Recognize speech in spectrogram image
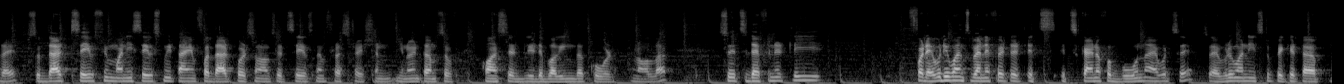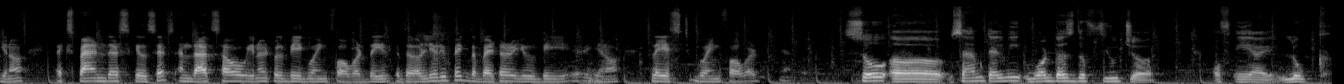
right? So that saves me money, saves me time for that person. Also, it saves them frustration, you know, in terms of constantly debugging the code and all that. So it's definitely for everyone's benefit. It, it's it's kind of a boon, I would say. So everyone needs to pick it up, you know, expand their skill sets, and that's how you know it will be going forward. The the earlier you pick, the better you'll be, you know, placed going forward. Yeah. So, uh, Sam, tell me, what does the future of AI look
